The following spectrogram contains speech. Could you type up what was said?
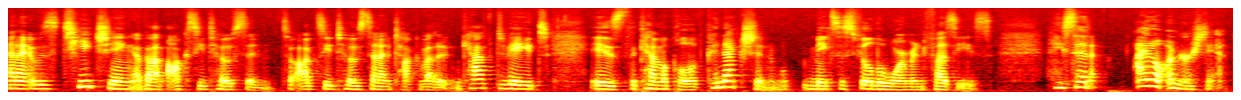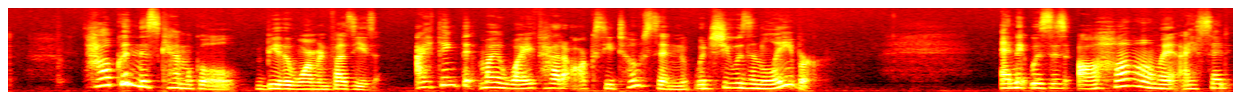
And I was teaching about oxytocin. So, oxytocin, I talk about it in Captivate, is the chemical of connection, makes us feel the warm and fuzzies. And he said, I don't understand. How can this chemical be the warm and fuzzies? I think that my wife had oxytocin when she was in labor. And it was this aha moment. I said,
